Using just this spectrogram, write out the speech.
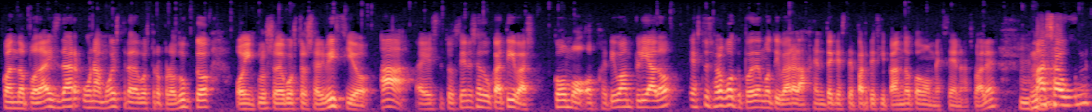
cuando podáis dar una muestra de vuestro producto o incluso de vuestro servicio a instituciones educativas como objetivo ampliado, esto es algo que puede motivar a la gente que esté participando como mecenas, ¿vale? Más aún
